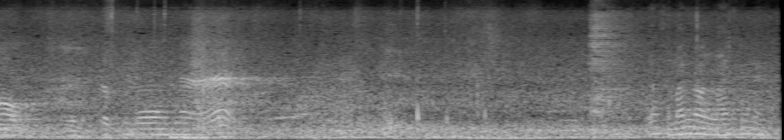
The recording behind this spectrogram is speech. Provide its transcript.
โมงหลบโมงนะเราสามารถนอนไลฟ์ได้ไหมครับ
